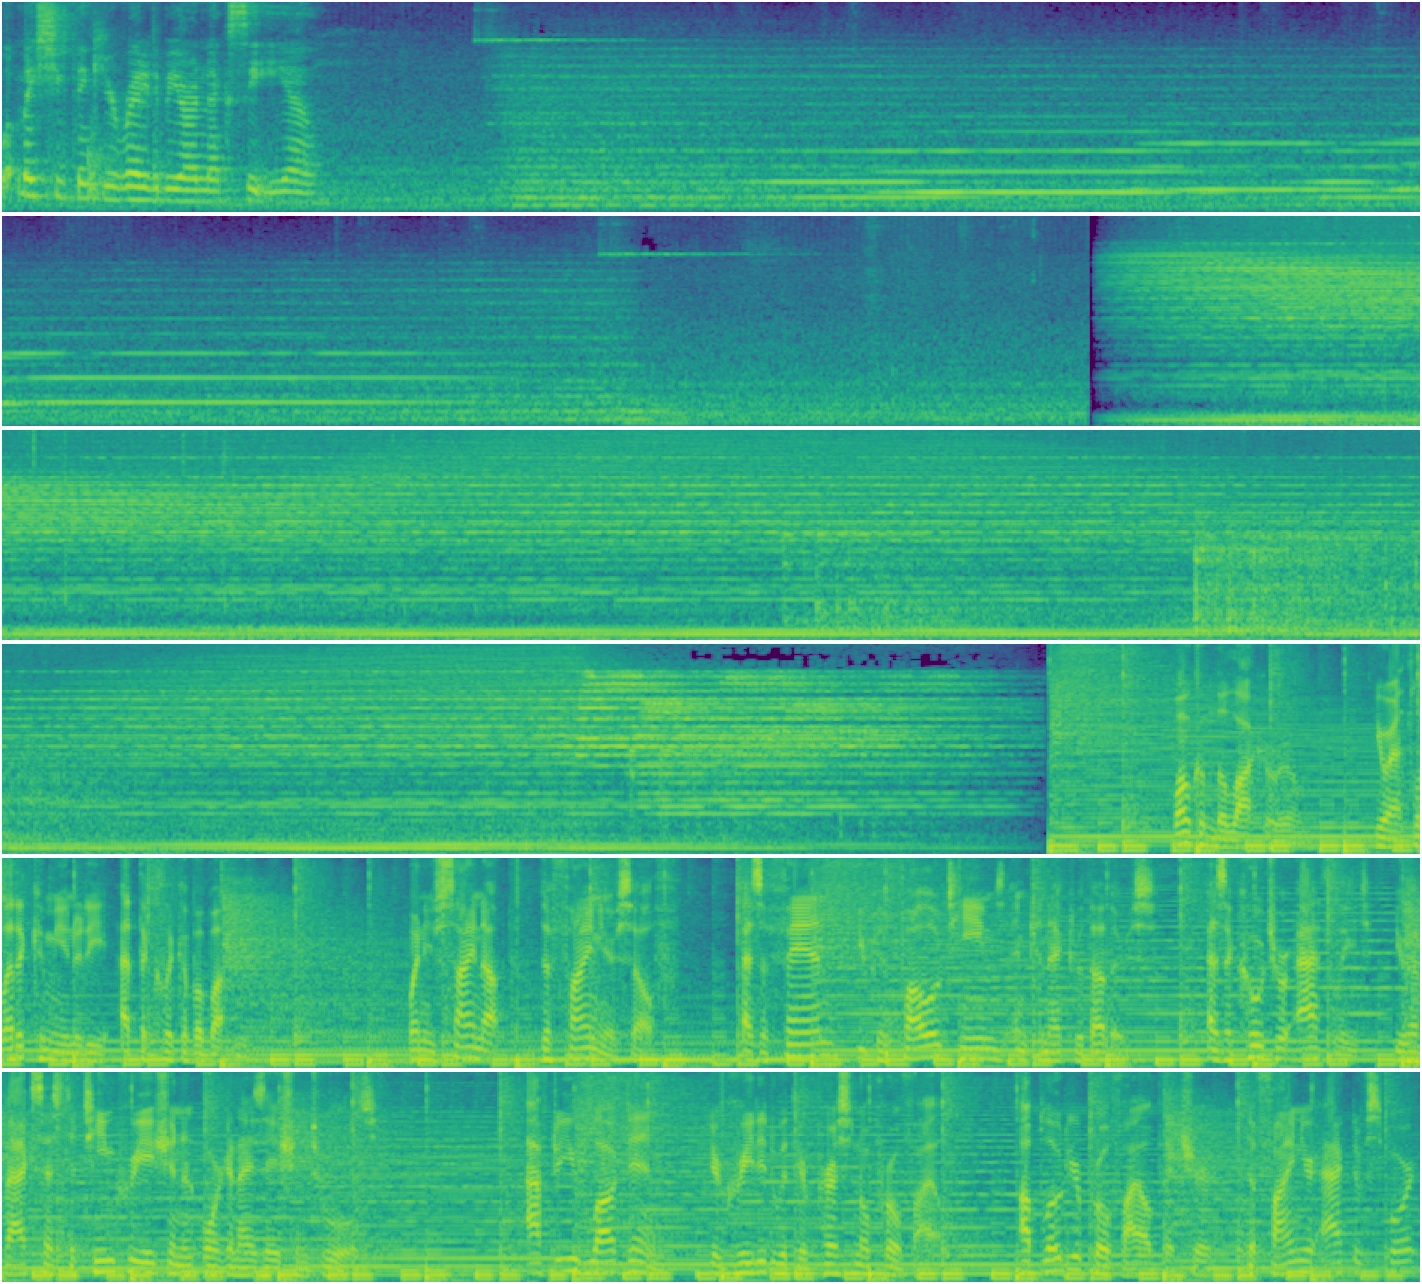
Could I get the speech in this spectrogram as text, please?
What makes you think you're ready to be our next CEO? Welcome to Lockeroom, your athletic community at the click of a button. When you sign up, define yourself. As a fan, you can follow teams and connect with others. As a coach or athlete, you have access to team creation and organization tools. After you've logged in, you're greeted with your personal profile. Upload your profile picture, define your active sport,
